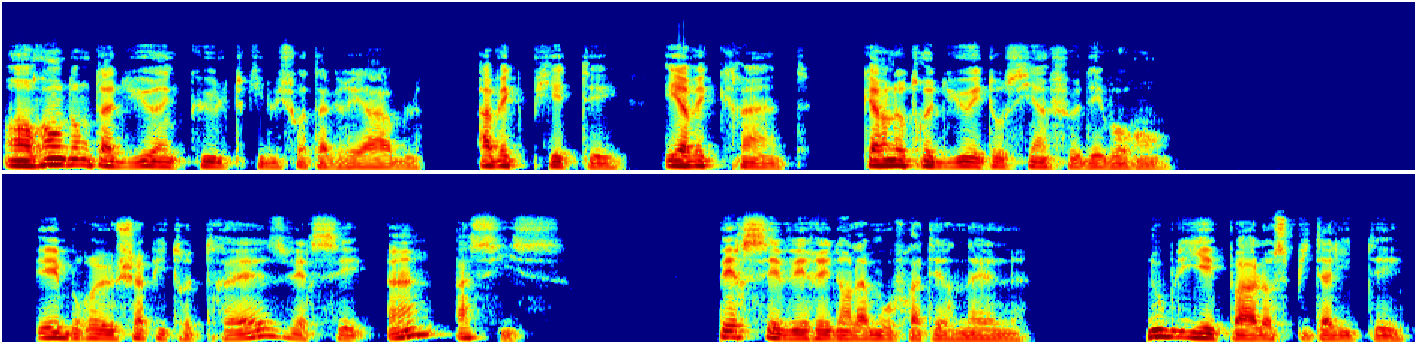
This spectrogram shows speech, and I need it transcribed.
en rendant à Dieu un culte qui lui soit agréable, avec piété et avec crainte, car notre Dieu est aussi un feu dévorant. Hébreux chapitre 13 versets 1 à 6 Persévérez dans l'amour fraternel. N'oubliez pas l'hospitalité,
